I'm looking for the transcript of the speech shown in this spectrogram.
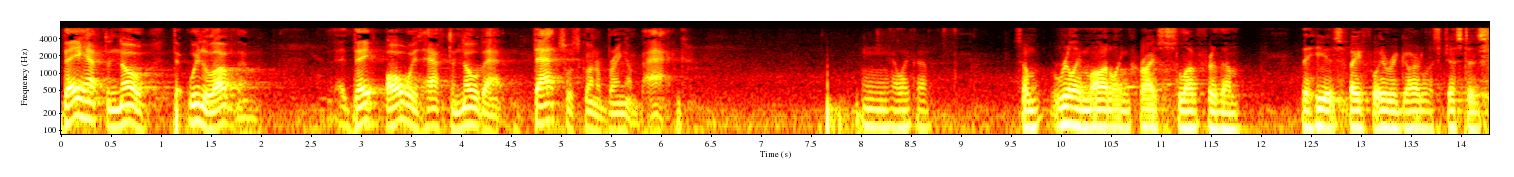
they have to know that we love them. They always have to know that. That's what's going to bring them back. Mm, I like that. So really modeling Christ's love for them, that He is faithful regardless, just as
